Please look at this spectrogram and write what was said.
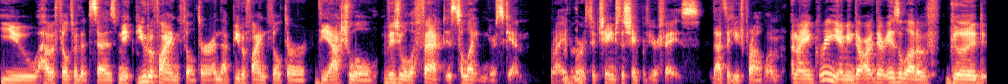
you have a filter that says make beautifying filter, and that beautifying filter, the actual visual effect is to lighten your skin right mm-hmm. or to change the shape of your face that's a huge problem and i agree i mean there are there is a lot of good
